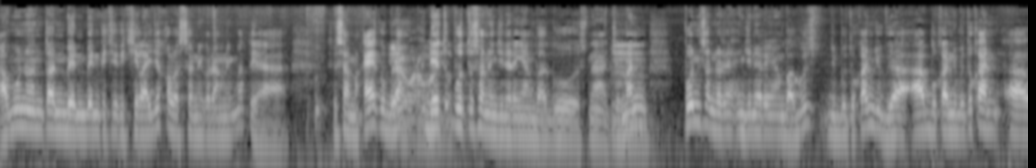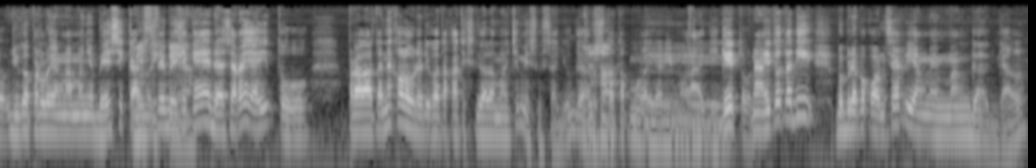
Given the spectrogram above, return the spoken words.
Kamu nonton band-band kecil-kecil aja kalau soundnya kurang nikmat ya Susah Makanya aku bilang kurang dia tuh butuh sound engineering yang bagus Nah cuman pun sound engineering yang bagus dibutuhkan juga ah, Bukan dibutuhkan ah, juga perlu yang namanya basic kan Basic, Maksudnya iya. basicnya ya dasarnya ya itu Peralatannya kalau udah dikotak-atik segala macam ya susah juga Harus Susah. tetap mulai dari nol lagi gitu Nah itu tadi beberapa konser yang memang gagal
